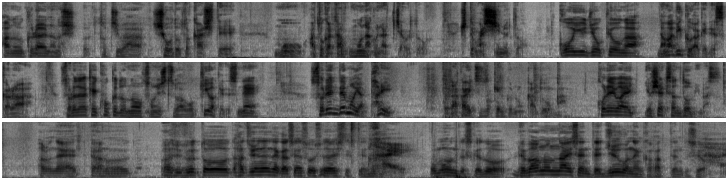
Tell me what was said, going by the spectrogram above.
あのウクライナの土地は焦土と化して、もう跡形もなくなっちゃうと、人が死ぬと、こういう状況が長引くわけですから、それだけ国土の損失は大きいわけですね。それでもやっぱり戦い続けるのかどうか、これは吉明さん、どう見ます？あのねあの、私、ずっと80年代から戦争を取材してきてね、はい、思うんですけど、レバノン内戦って15年かかってるんですよ、は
